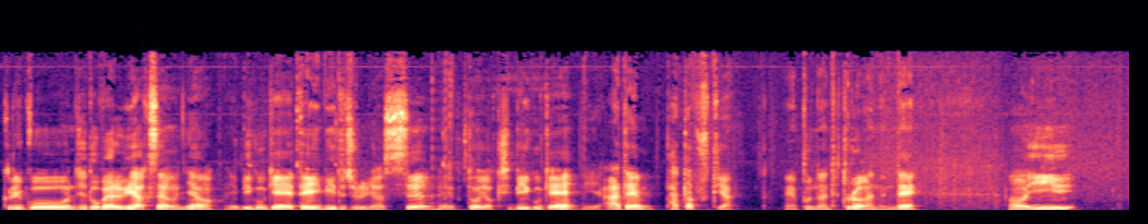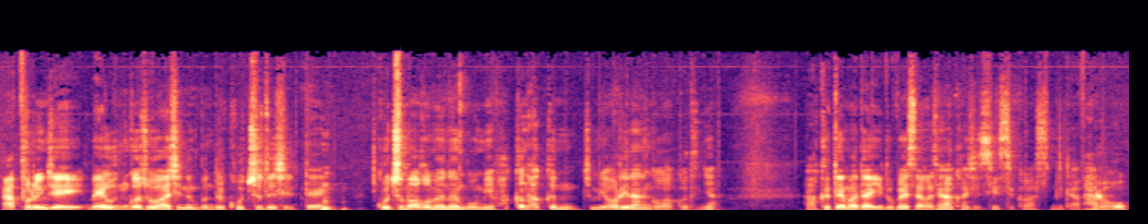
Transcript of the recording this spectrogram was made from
그리고 이제 노벨 의학상은요 미국의 데이비드 줄리어스 또 역시 미국의 이 아뎀 파타푸티안 분한테 돌아갔는데 어, 이 앞으로 이제 매운 거 좋아하시는 분들 고추 드실 때 고추 먹으면은 몸이 화끈화끈 좀 열이 나는 것 같거든요. 아 그때마다 이 노벨상을 생각하실 수 있을 것 같습니다. 바로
